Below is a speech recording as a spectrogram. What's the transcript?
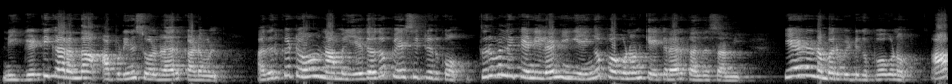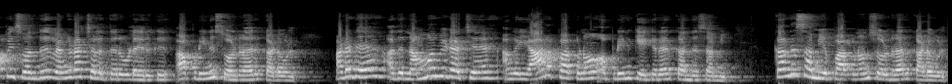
நீ கெட்டிக்காரன் தான் அப்படின்னு சொல்றாரு கடவுள். அது இருக்கட்டும் நாம ஏதேதோ பேசிட்டு இருக்கோம். திருவல்லிக்கேணியில நீங்க எங்க போகணும்னு கேக்குறாரு கந்தசாமி. ஏழை நம்பர் வீட்டுக்கு போகணும். ஆபீஸ் வந்து வெங்கடாச்சல தெருவுல இருக்கு அப்படின்னு சொல்றாரு கடவுள். அடட அது நம்ம வீடாச்சே. அங்க யாரை பார்க்கணும் அப்படின்னு கேக்குறாரு கந்தசாமி. கந்தசாமியை பார்க்கணும்னு சொல்றாரு கடவுள்.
